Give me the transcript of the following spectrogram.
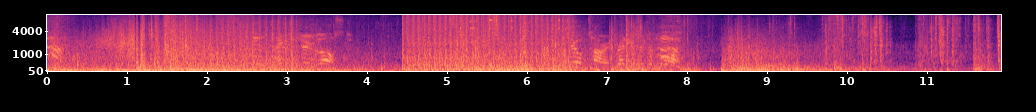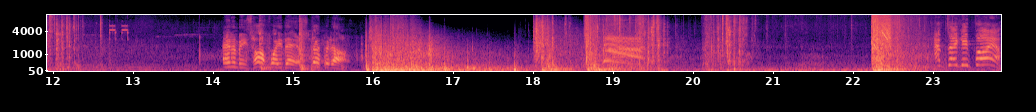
Ah. Deploy. Enemies halfway there. Step it up. Taking fire!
